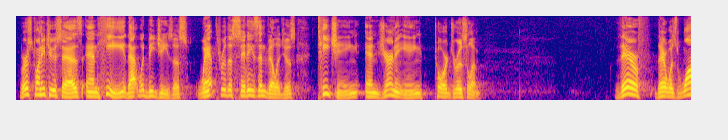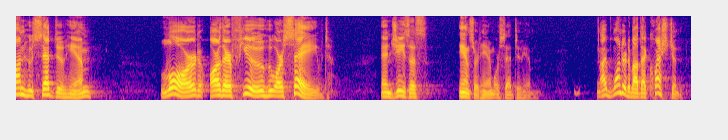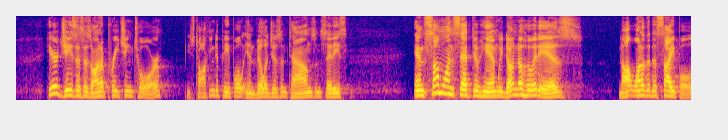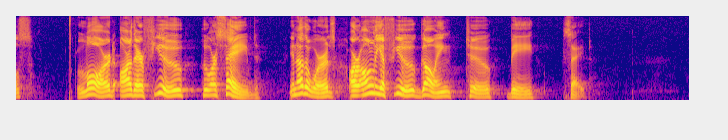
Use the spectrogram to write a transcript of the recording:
Verse 22 says, And he, that would be Jesus, went through the cities and villages, teaching and journeying toward Jerusalem. There, there was one who said to him, Lord, are there few who are saved? And Jesus answered him or said to him, I've wondered about that question. Here, Jesus is on a preaching tour. He's talking to people in villages and towns and cities. And someone said to him, We don't know who it is, not one of the disciples, Lord, are there few who are saved? In other words, are only a few going to be saved.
